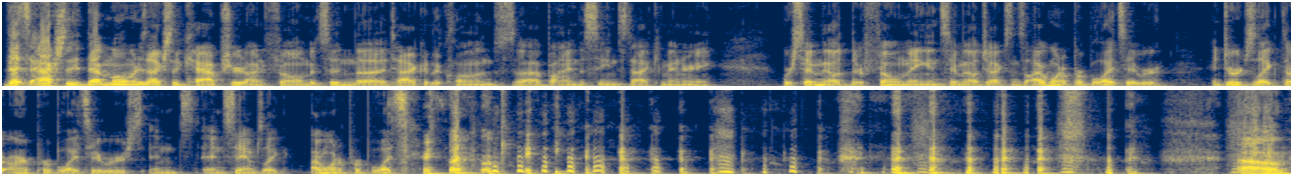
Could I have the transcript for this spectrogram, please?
that's actually that moment is actually captured on film. It's in the Attack of the Clones uh, behind the scenes documentary where Samuel they're filming and Samuel L. Jackson's like, I want a purple lightsaber. And George's like, there aren't purple lightsabers, and and Sam's like, I want a purple lightsaber. like, okay. um,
